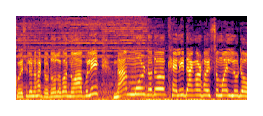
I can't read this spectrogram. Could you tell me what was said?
কৈছিলো নহয় দদৌ লগত নোৱাৰ বুলি। নাম মোৰ দদৌ খেলি ডাঙৰ হৈছো মই লুডো।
